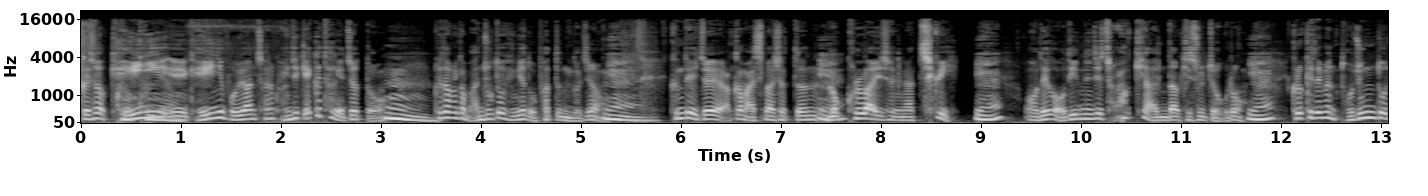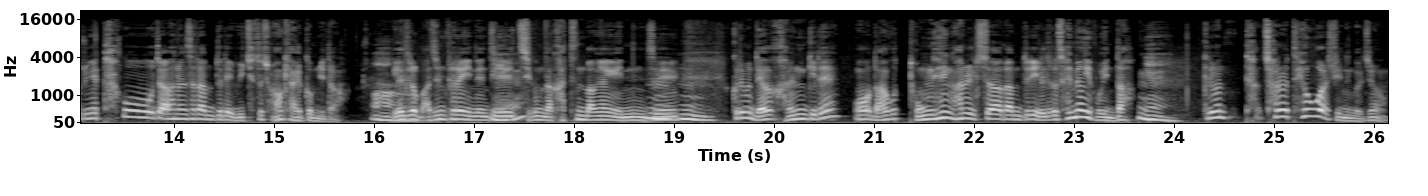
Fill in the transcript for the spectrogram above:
그래서 개인이 예, 개인이 보유한 차는 굉장히 깨끗하겠죠 또 음. 그러다 보니까 만족도가 굉장히 높았던 거죠. 예. 근데 이제 아까 말씀하셨던 예. localization이나 측위, 예. 어, 내가 어디 있는지 정확히 안다 기술적으로 예. 그렇게 되면 도중 도중에 타고자 하는 사람들의 위치도 정확히 알 겁니다. 아. 예를 들어 맞은편에 있는지 예. 지금 나 같은 방향에 있는지 음, 음. 그러면 내가 가는 길에 어 나하고 동행할 사람들이 예를 들어 세 명이 보인다. 예. 그러면 타, 차를 태우고 갈 수 있는 거죠.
